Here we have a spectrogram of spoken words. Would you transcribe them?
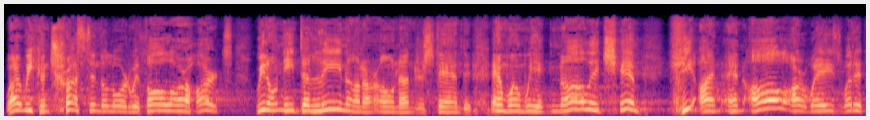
Right? We can trust in the Lord with all our hearts. We don't need to lean on our own understanding. And when we acknowledge Him, He, in all our ways, what it,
